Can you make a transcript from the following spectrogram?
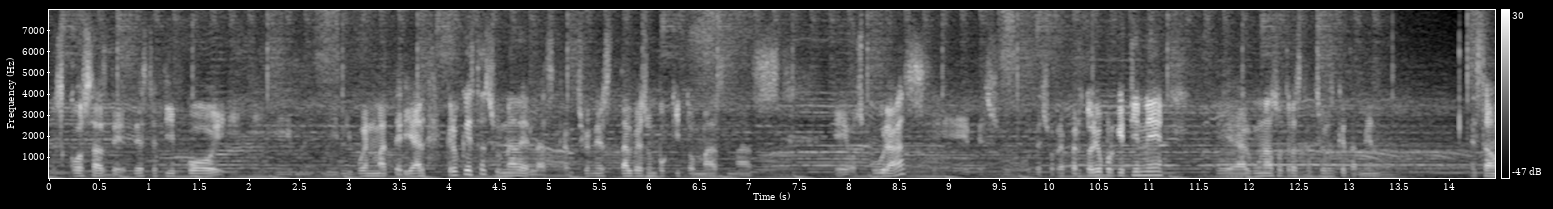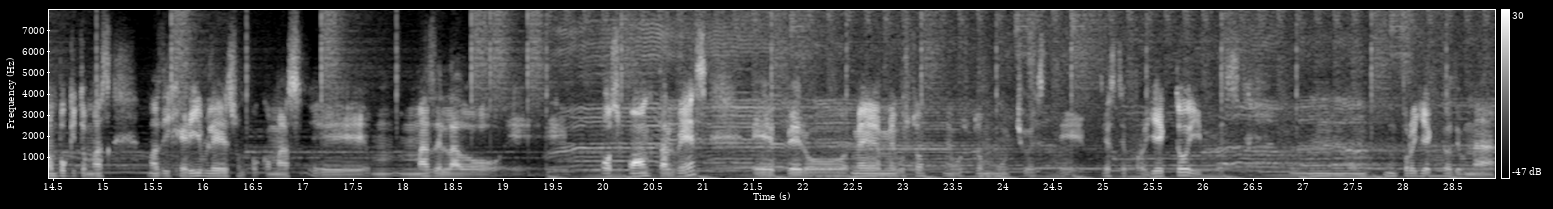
pues, cosas de, este tipo y, buen material. Creo que esta es una de las canciones tal vez un poquito más, más eh, oscuras eh, de, su, repertorio porque tiene eh, algunas otras canciones que también están un poquito más, más digeribles, un poco más, más del lado post-punk tal vez, eh, pero me, gustó, me gustó mucho este, este proyecto y pues un, proyecto de una,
